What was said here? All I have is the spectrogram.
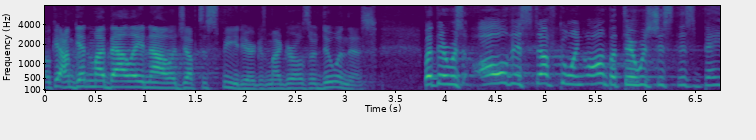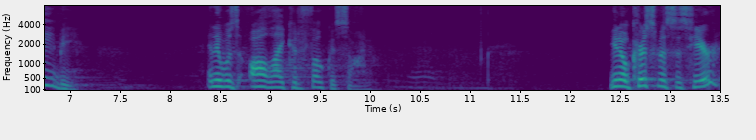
Okay, I'm getting my ballet knowledge up to speed here because my girls are doing this. But there was all this stuff going on, but there was just this baby. And it was all I could focus on. You know, Christmas is here,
